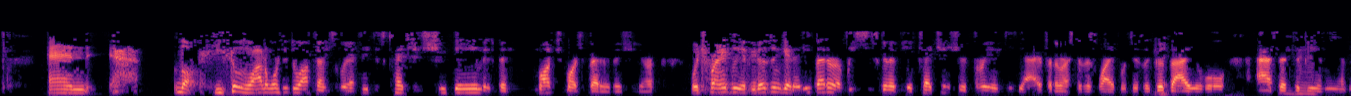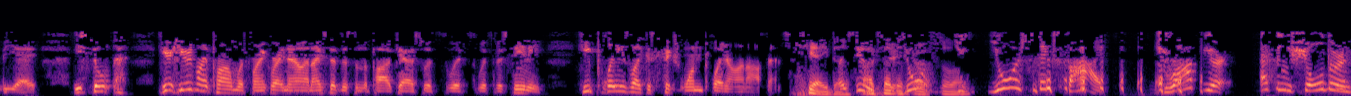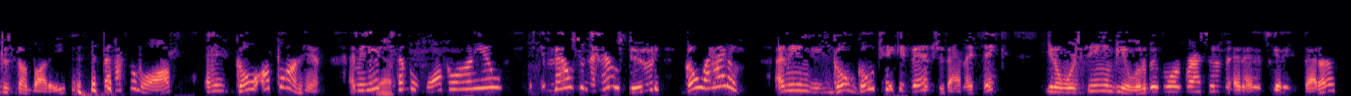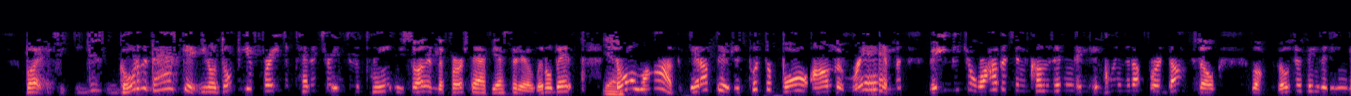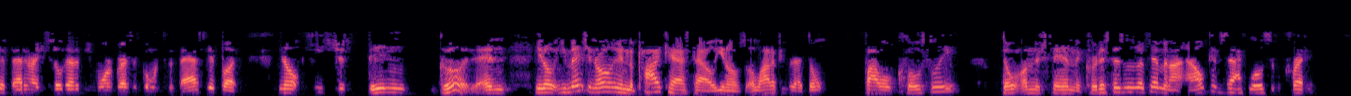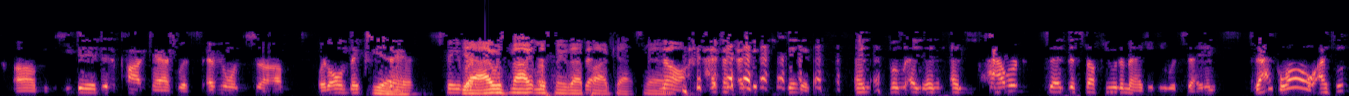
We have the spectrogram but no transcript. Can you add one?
and look, he still has a lot of work to do offensively. I think his catch and shoot game has been much, much better this year. Which, frankly, if he doesn't get any better, at least he's going to be a catch and shoot three and DI for the rest of his life, which is a good, valuable asset to be mm-hmm. in the NBA. He's still here. Here's my problem with Frank right now, and I said this in the podcast with with with Vecenie. He plays like a six one player on offense. Yeah, he does. Like, dude, I've said this you're, so you're six five. Drop your effing shoulder into somebody, back him off, and go up on him. I mean, he yep. Kemba Walker on you, mouse in the house, dude. Go at him. I mean, go go take advantage of that. And I think you know we're seeing him be a little bit more aggressive, and, and it's getting better. But just go to the basket. You know, don't be afraid to penetrate into the paint. We saw that in the first half yesterday a little bit. Yeah. Throw a lob. Get up there. Just put the ball on the rim. Maybe Mitchell Robinson comes in and, and cleans it up for a dunk. So look, those are things that he can get better. I still got to be more aggressive going to the basket, but you know, he's just been good. And you know, you mentioned earlier in the podcast how you know a lot of people that don't follow closely don't understand the criticisms of him, and I, I'll give Zach Lowe some credit. Um, he did a podcast with everyone's um, with all Knicks yeah. fans. Favorite yeah, I was not listening to that, that podcast, man. No, I, I, I think he did. And, and and Howard said the stuff you would imagine he would say. And Zach Lowe, I think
